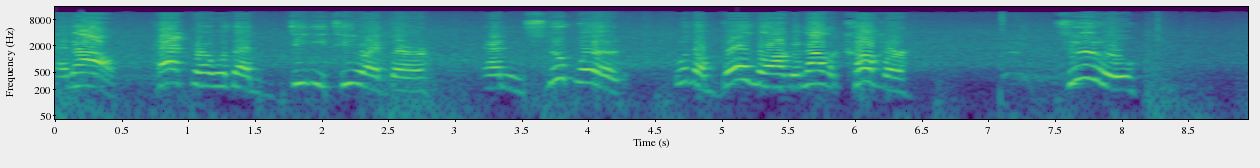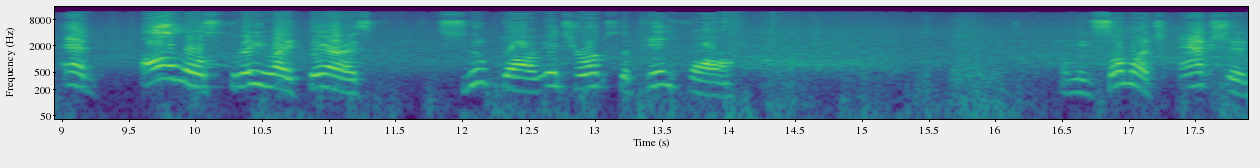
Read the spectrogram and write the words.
And now Rat with that DDT right there. And Snoop with a, with a bulldog and now the cover. Two. And almost three right there as Snoop Dogg interrupts the pinfall. I mean, so much action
